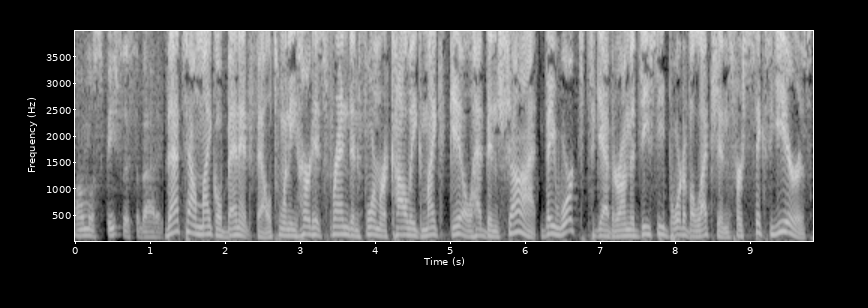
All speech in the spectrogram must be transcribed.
almost speechless about it. That's how Michael Bennett felt when he heard his friend and former colleague Mike Gill had been shot. They worked together on the D.C. Board of Elections for six years.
